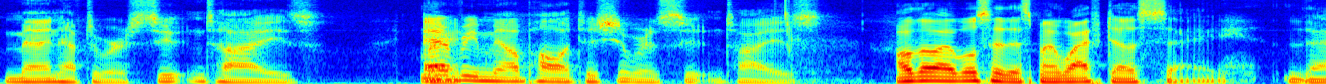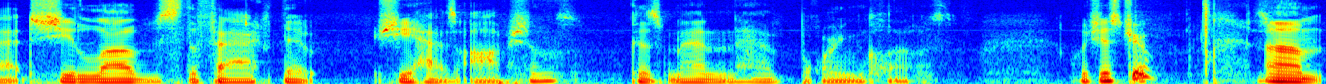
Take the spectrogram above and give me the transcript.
Men have to wear suit and ties. Right. Every male politician wears suit and ties. Although I will say this, my wife does say that she loves the fact that she has options because men have boring clothes, which is true. Um,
